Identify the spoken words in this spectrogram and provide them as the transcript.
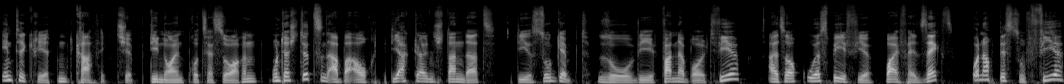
integrierten Grafikchip. Die neuen Prozessoren unterstützen aber auch die aktuellen Standards, die es so gibt, so wie Thunderbolt 4 als auch USB 4, Wi-Fi 6 und auch bis zu vier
